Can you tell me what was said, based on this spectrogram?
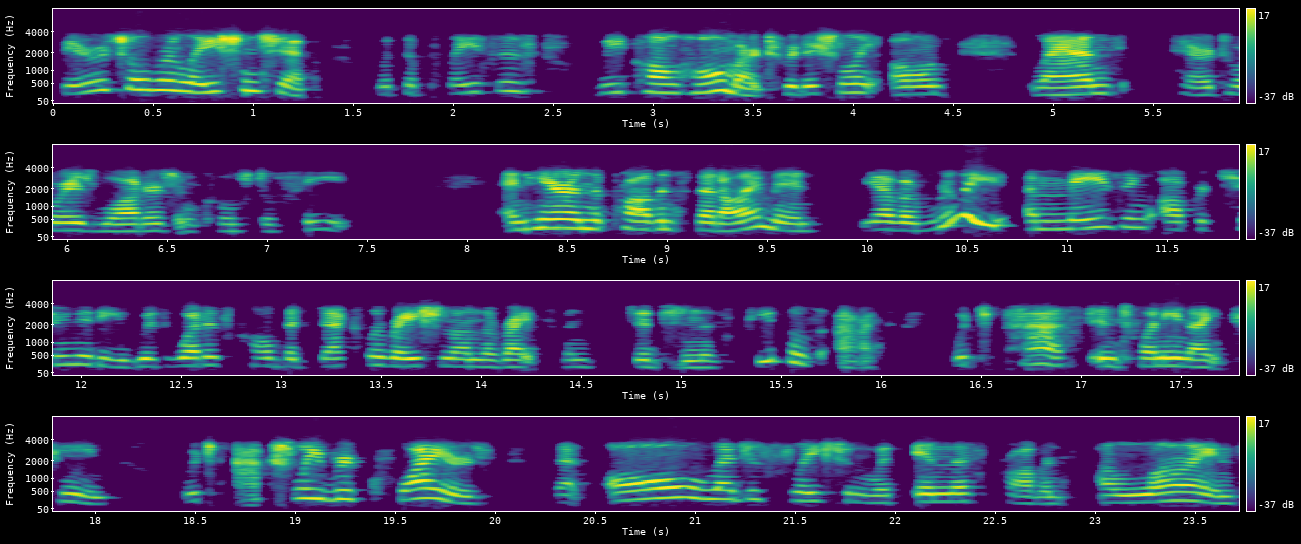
spiritual relationship with the places we call home, our traditionally owned lands, territories, waters, and coastal seas. And here in the province that I'm in, we have a really amazing opportunity with what is called the Declaration on the Rights of Indigenous Peoples Act, which passed in 2019, which actually requires that all legislation within this province aligns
